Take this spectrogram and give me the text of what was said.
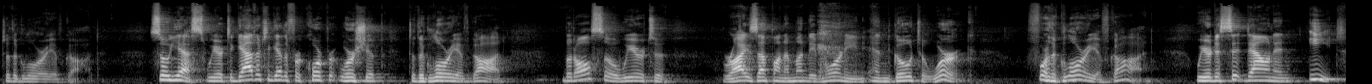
to the glory of God." So yes, we are to gather together for corporate worship to the glory of God, but also we are to rise up on a Monday morning and go to work for the glory of God. We are to sit down and eat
